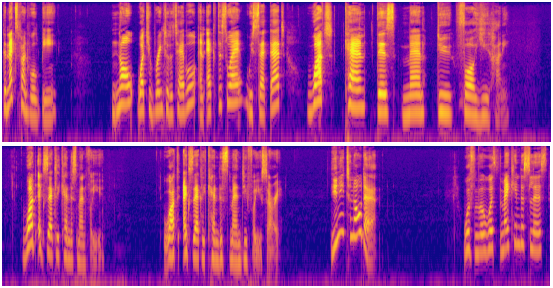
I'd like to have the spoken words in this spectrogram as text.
The next point will be know what you bring to the table and act this way. We said that. What can this man do for you, honey? What exactly can this man for you? What exactly can this man do for you? Sorry. You need to know that. With with making this list,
